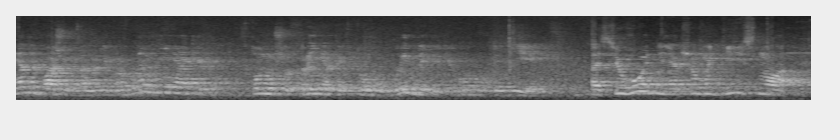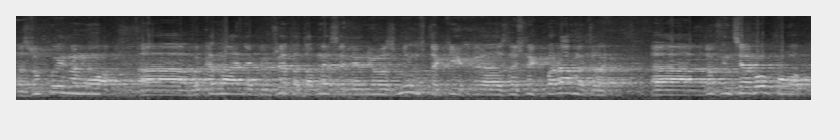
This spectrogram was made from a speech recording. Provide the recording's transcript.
Я не бачу взагалі проблем ніяких в тому, щоб прийняти в тому вигляді, в якому він є. Сьогодні, якщо ми дійсно зупинимо а, виконання бюджету та внесення в нього змін в таких е, значних параметрах, а, до кінця року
